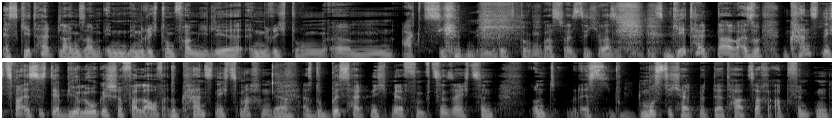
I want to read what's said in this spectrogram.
es geht halt langsam in, in Richtung Familie, in Richtung ähm, Aktien, in Richtung was weiß ich was. Es geht halt da. Also du kannst nichts machen. Es ist der biologische Verlauf. Du kannst nichts machen. Ja. Also du bist halt nicht mehr 15, 16 und es, du musst dich halt mit der Tatsache abfinden,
